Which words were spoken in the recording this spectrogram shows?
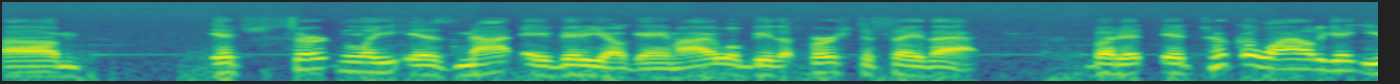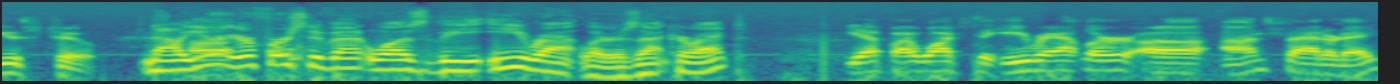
Um, it certainly is not a video game. I will be the first to say that. But it, it took a while to get used to. Now, your, Uh, your first event was the E Rattler, is that correct? Yep, I watched the E Rattler uh, on Saturday.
